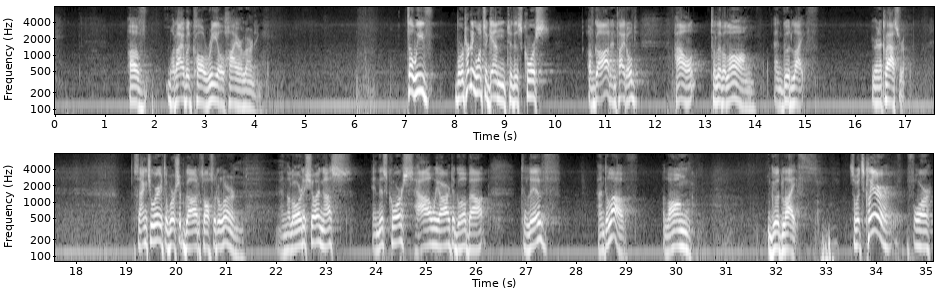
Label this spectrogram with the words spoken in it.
of what I would call real higher learning. So we've we're returning once again to this course of God entitled How to Live a Long and Good Life. You're in a classroom. The sanctuary to worship God, it's also to learn. And the Lord is showing us in this course how we are to go about to live and to love a long, good life. So it's clear for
